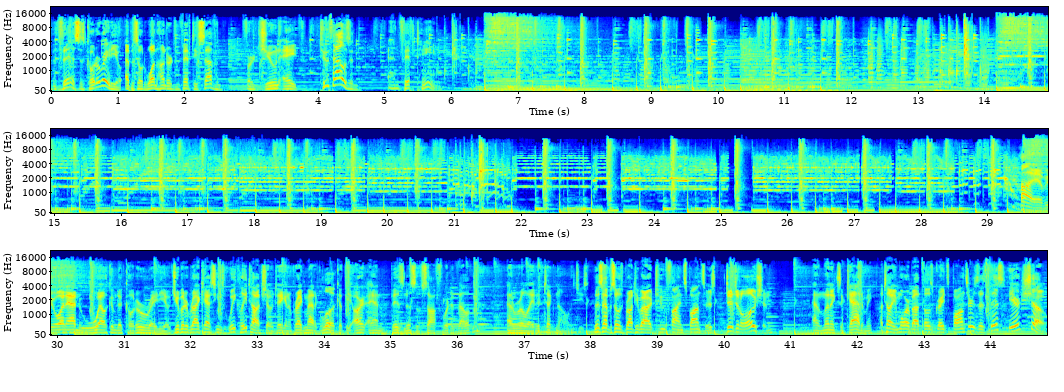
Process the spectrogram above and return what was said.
This is Coder Radio, episode 157 for June 8th, 2015. Everyone, and welcome to Coder Radio, Jupiter Broadcasting's weekly talk show taking a pragmatic look at the art and business of software development and related technologies. This episode is brought to you by our two fine sponsors, DigitalOcean and Linux Academy. I'll tell you more about those great sponsors as this here show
